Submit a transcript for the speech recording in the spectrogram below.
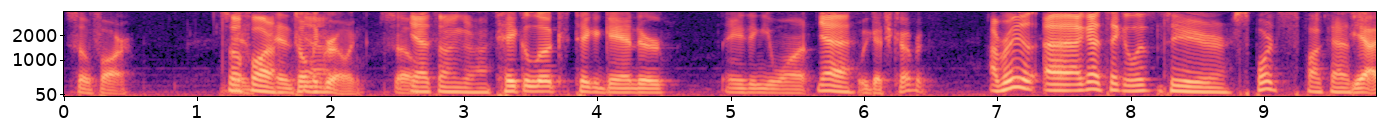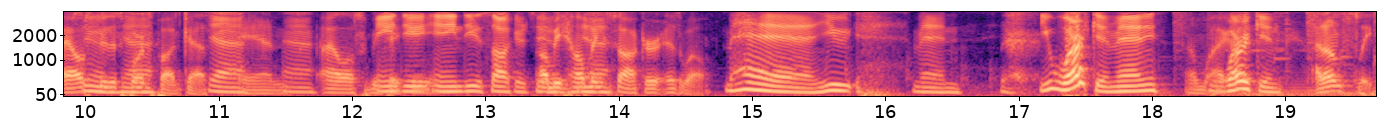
so far. so And- far, And it's only yeah. growing. So Yeah, it's only growing. take a look, take a gander, anything you want. Yeah, We got you covered. I really, uh, I gotta take a listen to your sports podcast. Yeah, I also do the sports yeah. podcast, Yeah, and yeah. I'll also be And you, do, taking. and you do soccer too. I'll be helming soccer as well. Man, you, man, you working, man, I'm, I, working. I don't sleep,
